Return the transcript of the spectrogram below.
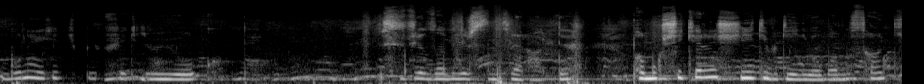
bu ne hiçbir fikrim yok. Siz yazabilirsiniz herhalde. Pamuk şekerin şey gibi geliyor bana sanki.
